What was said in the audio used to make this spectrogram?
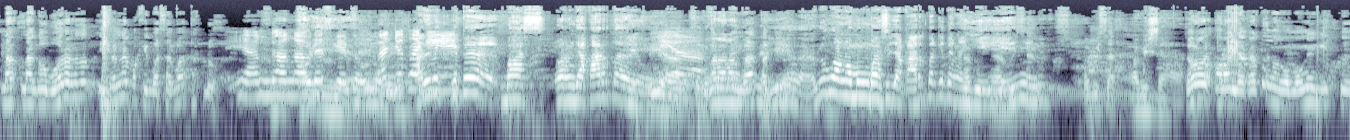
na- nagoboran itu iklannya pakai bahasa Batak dong. ya enggak enggak udah skip lanjut Tadi lagi kita bahas orang Jakarta nih. Iya. Bukan orang Batak Iya ya. Lu nggak ngomong bahasa Jakarta kita nggak iya bisa. ini. Nggak bisa. Nggak bisa. Soalnya orang Jakarta nggak ngomongnya gitu.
